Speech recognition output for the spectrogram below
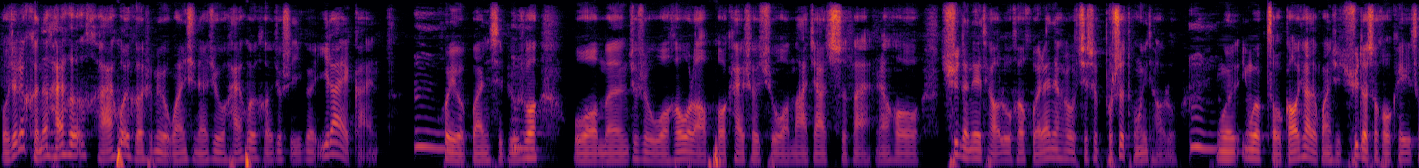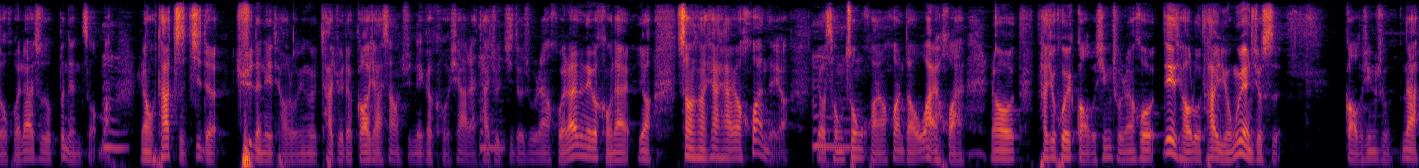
我觉得可能还和还会和什么有关系呢？就还会和就是一个依赖感嗯，会有关系。比如说我们就是我和我老婆开车去我妈家吃饭，然后去的那条路和回来那条路其实不是同一条路，嗯因为因为走高架的关系，去的时候可以走，回来的时候不能走嘛。嗯然后他只记得去的那条路，因为他觉得高架上去那个口下来，他就嗯记得住。然后回来的那个口呢，要上上下下要换的要，要从嗯中环换到外环，然后他就会搞不清楚。然后那条路他永远就是搞不清楚。那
